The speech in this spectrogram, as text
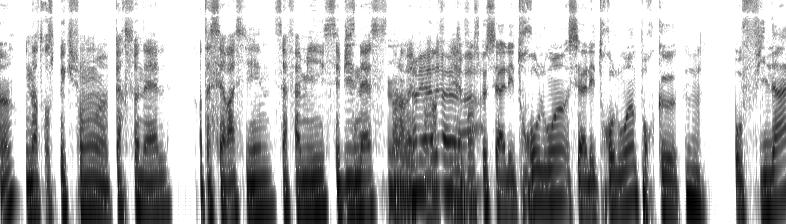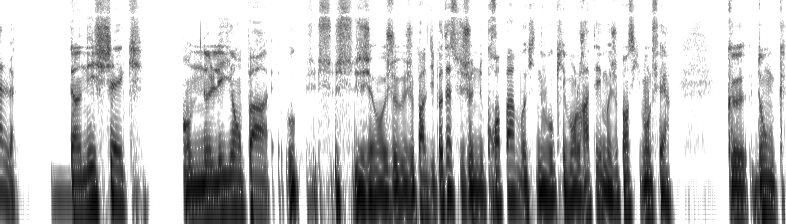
Hein? Une introspection euh, personnelle quant à ses racines, sa famille, ses business dans la Euh, région non, mais, marseillaise? Je pense que c'est allé trop loin. C'est allé trop loin pour que, Hmm. au final, d'un échec en ne l'ayant pas, je, je- je parle d'hypothèse, je ne crois pas moi qu'ils vont, qu'ils vont le rater. Moi, je pense qu'ils vont le faire. Que donc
